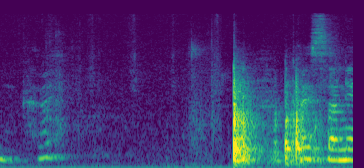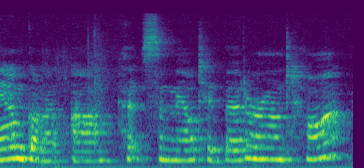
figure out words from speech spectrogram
Okay. Okay, so now I'm going to uh, put some melted butter on top.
